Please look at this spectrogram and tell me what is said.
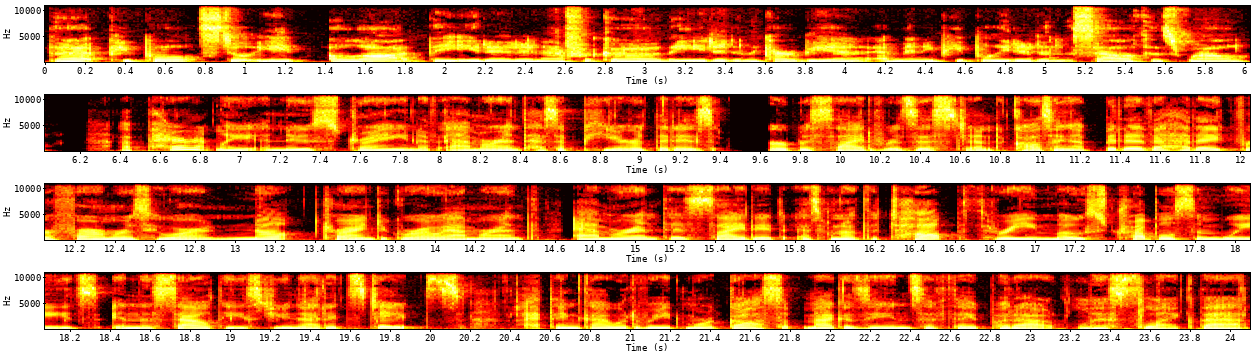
that people still eat a lot. They eat it in Africa, they eat it in the Caribbean, and many people eat it in the South as well. Apparently, a new strain of amaranth has appeared that is herbicide resistant, causing a bit of a headache for farmers who are not trying to grow amaranth. Amaranth is cited as one of the top three most troublesome weeds in the southeast United States. I think I would read more gossip magazines if they put out lists like that.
